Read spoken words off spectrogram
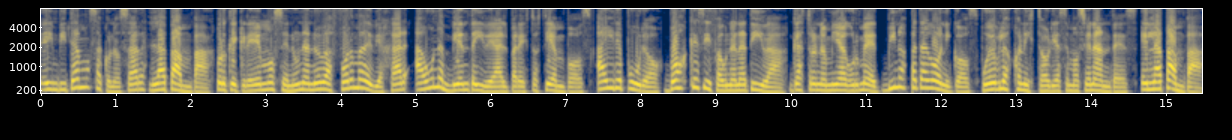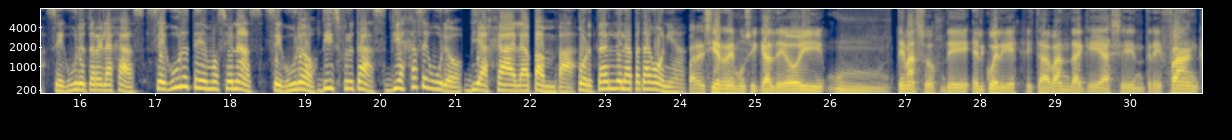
Te invitamos a conocer La Pampa, porque creemos en una nueva forma de viajar a un ambiente ideal para estos tiempos. Aire puro, bosques y fauna nativa, gastronomía gourmet, vinos patagónicos, pueblos con historias emocionantes. En La Pampa, seguro te relajás, seguro te emocionás, seguro disfrutás. Viaja seguro, viaja a La Pampa, portal de la Patagonia. Para el cierre musical de hoy, un temazo de El Cuelgue, esta banda que hace entre funk,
